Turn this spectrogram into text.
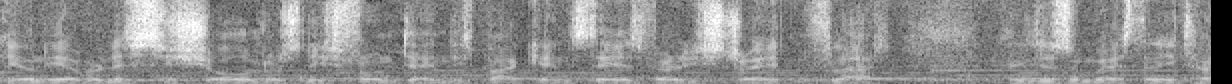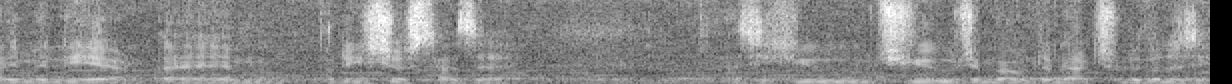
he only ever lifts his shoulders and his front end, his back end stays very straight and flat, and he doesn't waste any time in the air. Um, but he just has a has a huge, huge amount of natural ability.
